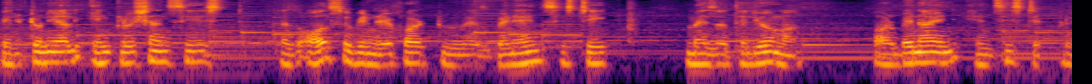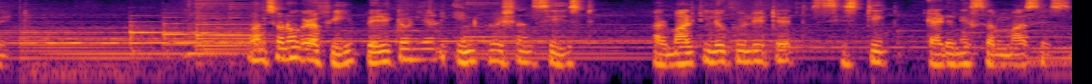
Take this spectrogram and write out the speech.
Peritoneal inclusion cyst has also been referred to as benign cystic mesothelioma or benign encysted fluid. On sonography, peritoneal inclusion cysts are multiloculated cystic adnexal masses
